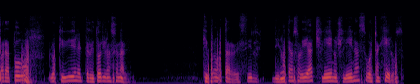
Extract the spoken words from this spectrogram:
para todos los que viven en el territorio nacional, que puedan optar, es decir, de nuestra nacionalidad, chilenos, chilenas o extranjeros.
